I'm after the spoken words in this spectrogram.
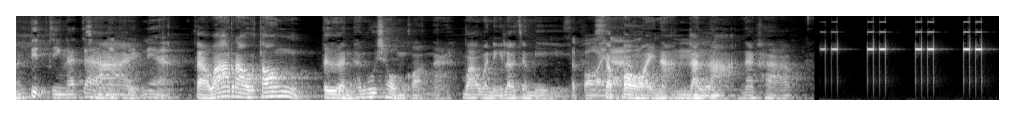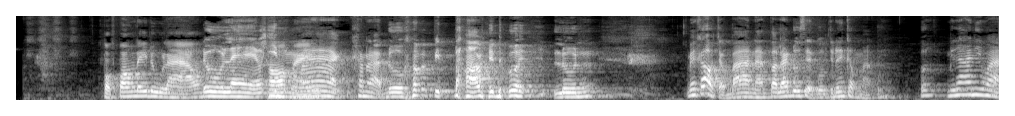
มันติดจริงนะอาจารย์ใช่ Netflix เนี่ยแต่ว่าเราต้องเตือนท่านผู้ชมก่อนนะ ว่าวันนี้เราจะมี spoil spoil หนังอืมกันละนะครับ ปกป้องได้ดูแล้ว ดูแล้วชอิอบนไหมมากขนาดดูเขาไปปิดตาไปด้วยลุ้น ไม่เข้าออกจากบ้านนะ ตอนแรกดูเสร็จปุ๊บจะเดินกลับมาอุ๊ยเออไม่ได้นี่หว่า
